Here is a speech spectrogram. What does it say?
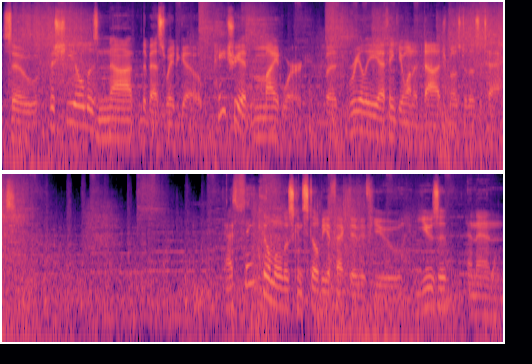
So the shield is not the best way to go. Patriot might work, but really I think you want to dodge most of those attacks. I think Kilmoulis can still be effective if you use it and then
